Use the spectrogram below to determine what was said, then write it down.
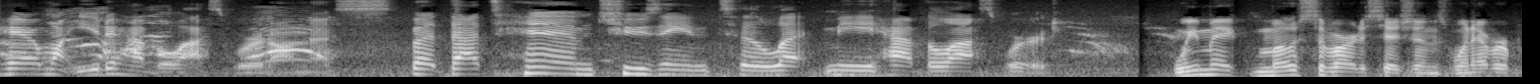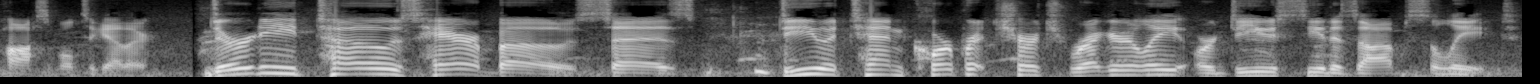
hey, I want you to have the last word on this. But that's him choosing to let me have the last word. We make most of our decisions whenever possible together. Dirty Toes Hair Bows says, Do you attend corporate church regularly or do you see it as obsolete?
